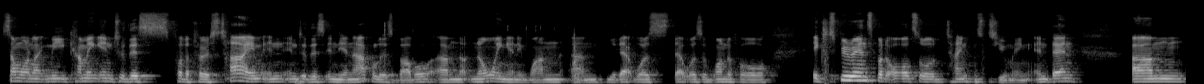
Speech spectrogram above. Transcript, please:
someone like me coming into this for the first time in, into this indianapolis bubble um, not knowing anyone um, that was that was a wonderful experience but also time consuming and then um,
